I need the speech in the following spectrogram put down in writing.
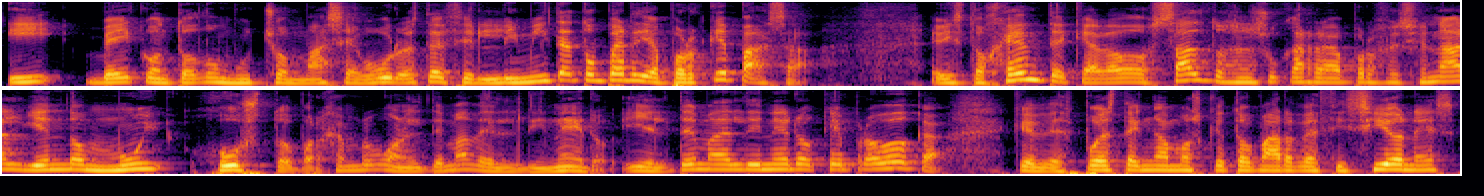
y ve con todo mucho más seguro. Es decir, limita tu pérdida. ¿Por qué pasa? He visto gente que ha dado saltos en su carrera profesional yendo muy justo, por ejemplo, con el tema del dinero. Y el tema del dinero que provoca que después tengamos que tomar decisiones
